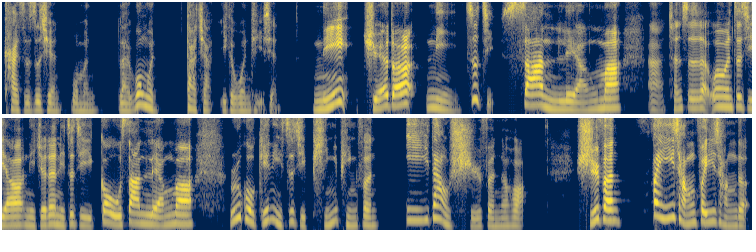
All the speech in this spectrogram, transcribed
开始之前，我们来问问大家一个问题先：你觉得你自己善良吗？啊，诚实的问问自己哦，你觉得你自己够善良吗？如果给你自己评一评分，一到十分的话，十分。非常非常的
